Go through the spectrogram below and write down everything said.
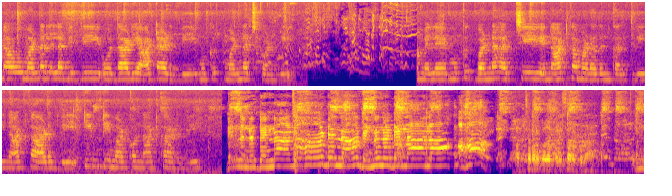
ನಾವು ಮಣ್ಣಲ್ಲೆಲ್ಲ ಬಿದ್ದು ಒದ್ದಾಡಿ ಆಟ ಆಡಿದ್ವಿ ಮುಖಕ್ಕೆ ಮಣ್ಣು ಹಚ್ಕೊಂಡ್ವಿ. ಆಮೇಲೆ ಮುಖಕ್ಕೆ ಬಣ್ಣ ಹಚ್ಚಿ ನಾಟಕ ಮಾಡೋದನ್ನ ಕಲ್ತ್ವಿ, ನಾಟಕ ಆಡಿದ್ವಿ ಟೀಮ್ ಟೀಮ್ ಮಾಡ್ಕೊಂಡು ನಾಟಕ ಆಡಿದ್ವಿ. ಪಚ್ಚಬರ್ಗದ ಪರಿಸರ ಕೂಡ ತುಂಬ,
